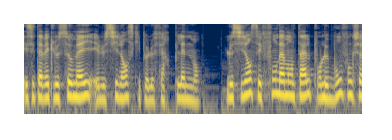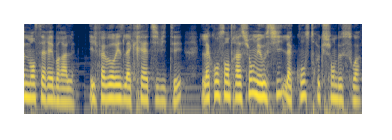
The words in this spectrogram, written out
Et c'est avec le sommeil et le silence qu'il peut le faire pleinement. Le silence est fondamental pour le bon fonctionnement cérébral. Il favorise la créativité, la concentration, mais aussi la construction de soi.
